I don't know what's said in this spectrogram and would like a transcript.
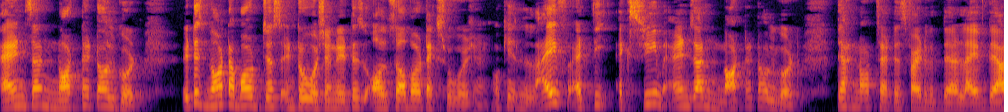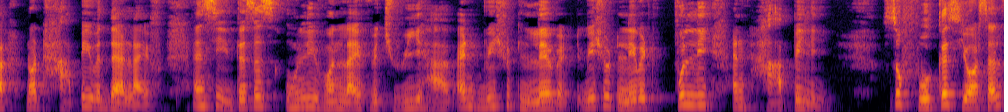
ends are not at all good. It is not about just introversion it is also about extroversion. Okay life at the extreme ends are not at all good. They are not satisfied with their life they are not happy with their life. And see this is only one life which we have and we should live it. We should live it fully and happily so focus yourself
